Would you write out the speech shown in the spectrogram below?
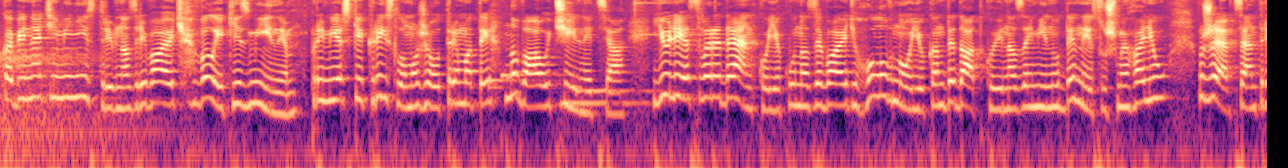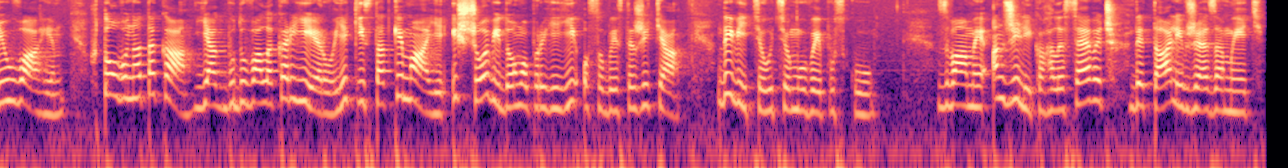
В кабінеті міністрів назрівають великі зміни. Прем'єрське крісло може отримати нова очільниця Юлія Свериденко, яку називають головною кандидаткою на заміну Денису Шмигалю, вже в центрі уваги. Хто вона така, як будувала кар'єру, які статки має і що відомо про її особисте життя. Дивіться у цьому випуску. З вами Анжеліка Галисевич. Деталі вже за мить.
